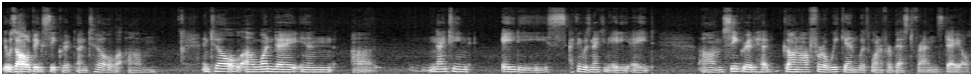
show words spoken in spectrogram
It was all a big secret until um, until uh, one day in uh, 19 80s, I think it was 1988, um, Sigrid had gone off for a weekend with one of her best friends, Dale.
